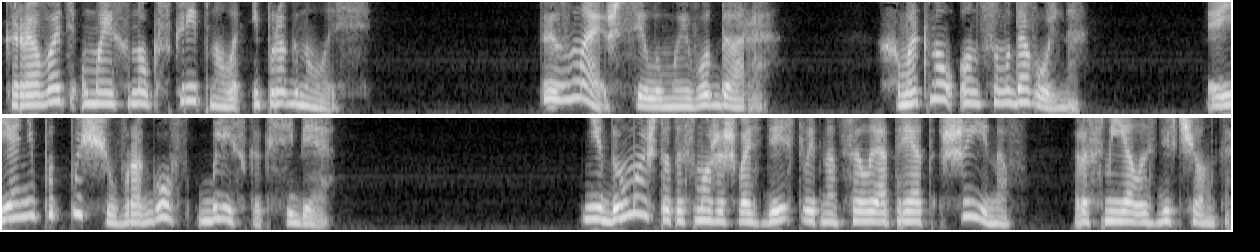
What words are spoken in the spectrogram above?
Кровать у моих ног скрипнула и прогнулась. «Ты знаешь силу моего дара», — хмыкнул он самодовольно. «Я не подпущу врагов близко к себе». «Не думаю, что ты сможешь воздействовать на целый отряд шиинов», — рассмеялась девчонка.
